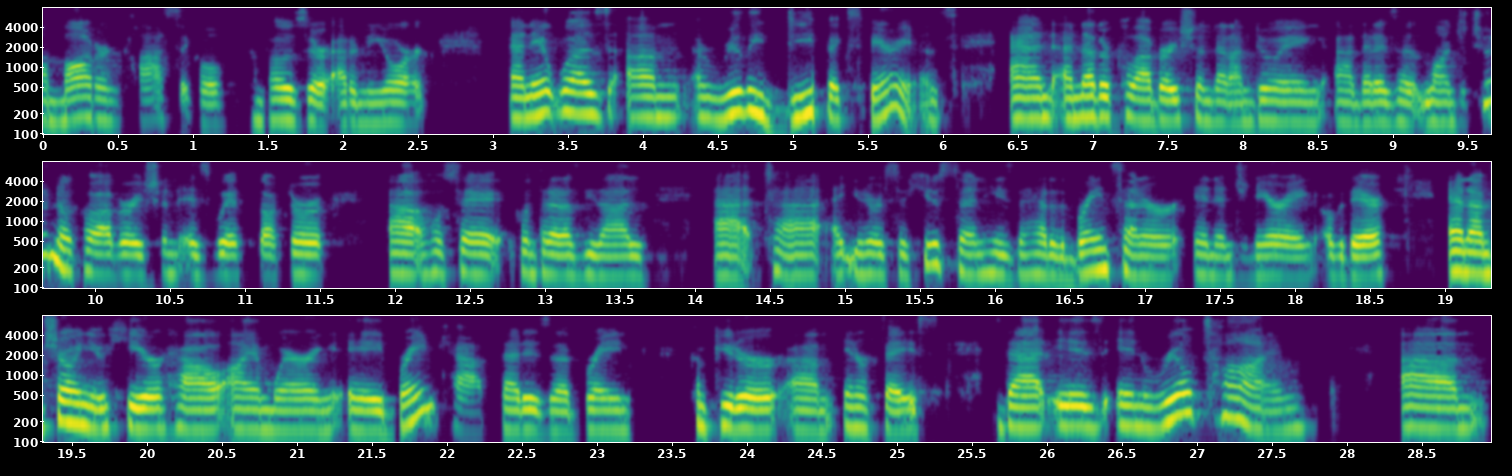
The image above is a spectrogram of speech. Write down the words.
a, modern classical composer out of New York. And it was um, a really deep experience. And another collaboration that I'm doing uh, that is a longitudinal collaboration is with Dr. Uh, Jose Contreras Vidal at, uh, at University of Houston. He's the head of the Brain Center in engineering over there. And I'm showing you here how I am wearing a brain cap that is a brain computer um, interface that is in real time. Um,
